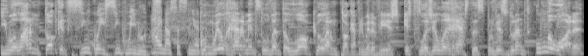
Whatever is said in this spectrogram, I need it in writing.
e o alarme toca de 5 em 5 minutos. Ai, Nossa Senhora. Como ele raramente se levanta logo que o alarme toca a primeira vez, este flagelo arrasta-se por vezes durante uma hora,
